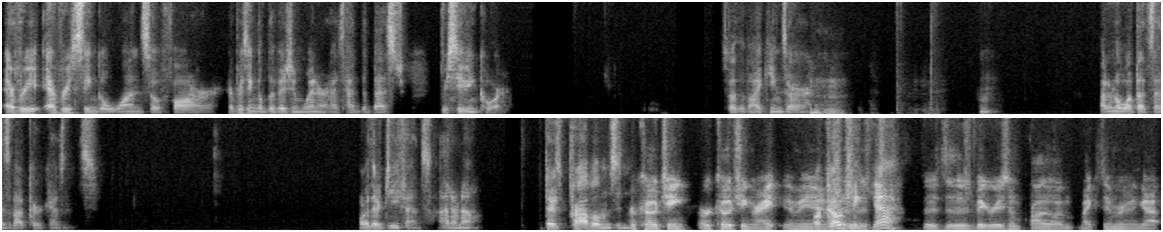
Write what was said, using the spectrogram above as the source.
every every single one so far, every single division winner has had the best receiving core. So the Vikings are Mhm. I don't know what that says about Kirk Cousins. Or their defense. I don't know. There's problems in or coaching, or coaching, right? I mean, or coaching. There's, Yeah. there's, there's a big reason probably why Mike Zimmerman got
